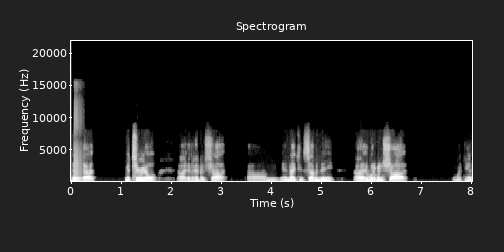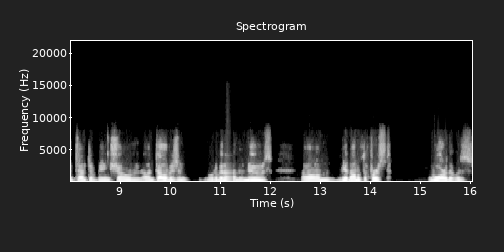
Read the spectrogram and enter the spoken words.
that material, uh, if it had been shot um, in 1970, uh, it would have been shot with the intent of being shown on television. Would have been on the news. Um, Vietnam was the first war that was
